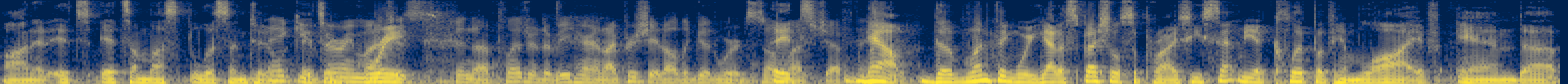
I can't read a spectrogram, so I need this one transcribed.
on it. It's it's a must listen to. Thank you it's very much. great, It's been a pleasure to be here, and I appreciate all the good words so much, Jeff. Thank now, you. the one thing we got a special surprise. He sent me a clip of him live, and uh,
